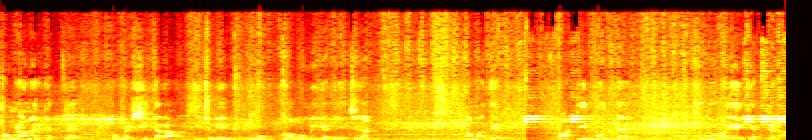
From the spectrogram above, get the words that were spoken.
সংগ্রামের ক্ষেত্রে কমরেড সীতারাম ইচুরি মুখ্য ভূমিকা নিয়েছিলেন। আমাদের পার্টির মধ্যে শুধু এই ক্ষেত্রে না,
